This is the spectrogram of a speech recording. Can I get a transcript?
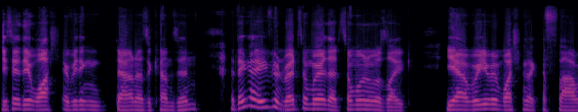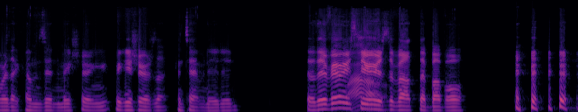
They say they wash everything down as it comes in. I think I even read somewhere that someone was like, "Yeah, we're even watching like the flour that comes in, make sure making sure it's not contaminated." So they're very serious about the bubble. Mm.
